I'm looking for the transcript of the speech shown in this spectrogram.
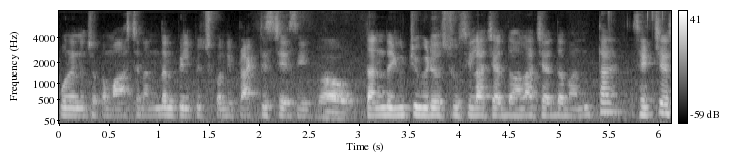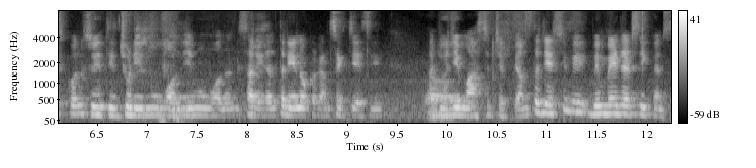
పూణే నుంచి ఒక మాస్టర్ని అందరిని పిలిపించుకొని ప్రాక్టీస్ చేసి. తన యూట్యూబ్ వీడియోస్ చూసి ఇలా చేద్దాం అలా చేద్దాం అంతా సెట్ చేసుకొని ఇది చూడు ఈ మూవ్ బాగుంది ఈ మూవ్ బాగుంది సరే ఇదంతా నేను ఒక కన్సెక్ట్ చేసి ఆ జూజీ మాస్టర్ చెప్పి అంతా చేసి we made that sequence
